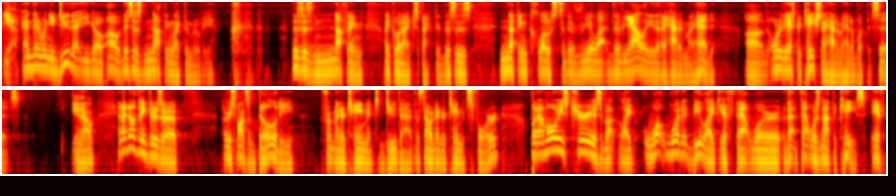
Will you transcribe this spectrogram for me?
Yeah. And then when you do that, you go, "Oh, this is nothing like the movie." this is nothing like what I expected. This is nothing close to the real the reality that I had in my head, uh, or the expectation I had in my head of what this is. You know, and I don't think there's a a responsibility from entertainment to do that. That's not what entertainment's for. But I'm always curious about like what would it be like if that were that that was not the case. If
